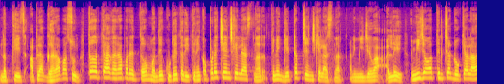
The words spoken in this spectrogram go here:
नक्कीच आपल्या घरापासून तर त्या घरापर्यंत मध्ये कुठेतरी तिने कपडे चेंज केले असणार तिने गेटअप चेंज केला असणार. आणि मी जेव्हा आले मी जेव्हा तिच्या डोक्याला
